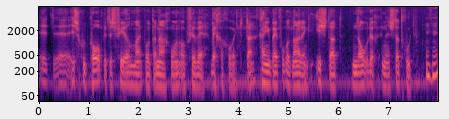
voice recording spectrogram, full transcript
het eh, is goedkoop, het is veel, maar het wordt daarna gewoon ook veel weg, weggegooid. Daar kan je bijvoorbeeld nadenken, is dat nodig en is dat goed? Mhm.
